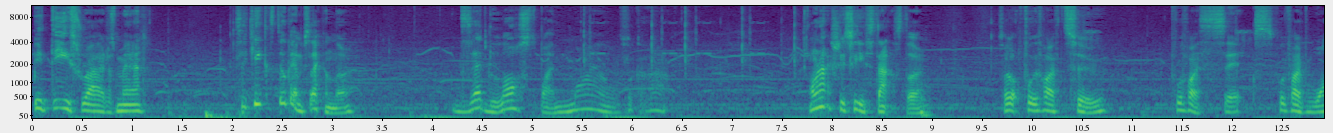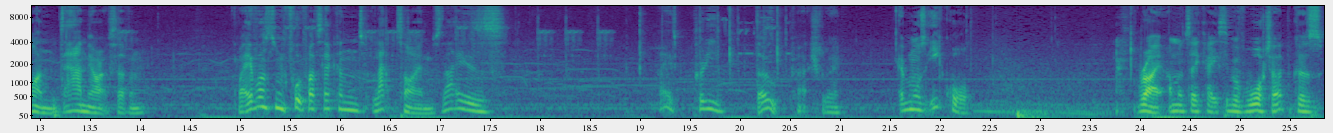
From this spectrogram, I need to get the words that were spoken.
Beat these riders, man. See, he still get him second, though. Zed lost by miles. Look at that. I want to actually see stats, though. So I got 45-2, 45-6, 45-1. Damn the RX-7. But everyone's doing 45 second lap times. That is... That is pretty dope, actually. Everyone's equal. Right, I'm going to take a sip of water because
